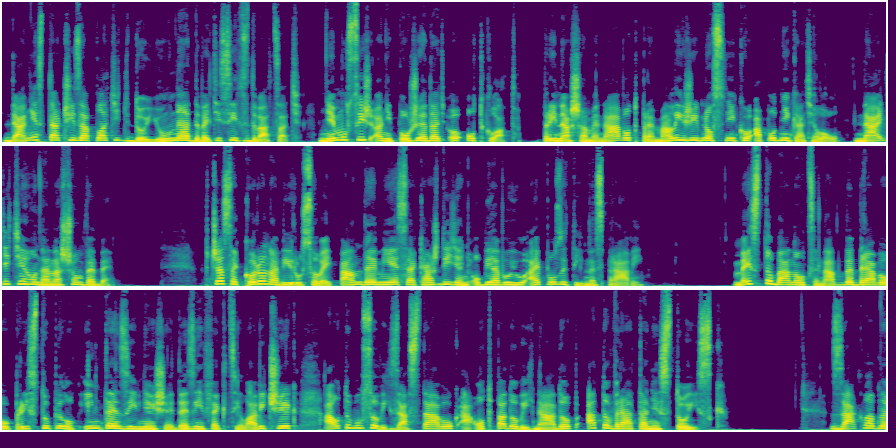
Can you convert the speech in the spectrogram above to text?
Dane stačí zaplatiť do júna 2020. Nemusíš ani požiadať o odklad. Prinášame návod pre malých živnostníkov a podnikateľov. Nájdete ho na našom webe. V čase koronavírusovej pandémie sa každý deň objavujú aj pozitívne správy. Mesto Bánovce nad Bebravou pristúpilo k intenzívnejšej dezinfekcii lavičiek, autobusových zastávok a odpadových nádob, a to vrátane stoisk. Základné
